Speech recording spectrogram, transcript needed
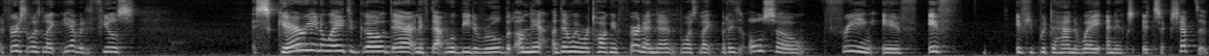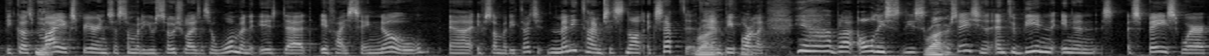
At first, it was like, yeah, but it feels scary in a way to go there and if that would be the rule but on the then we were talking further and then it was like but it's also freeing if if if you put the hand away and it's, it's accepted because Yeah. my experience as somebody who socialized as a woman is that if i say no uh, if somebody touches many times it's not accepted Right. and people are like yeah blah, all these these Right. conversations and to be in in an, a space where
